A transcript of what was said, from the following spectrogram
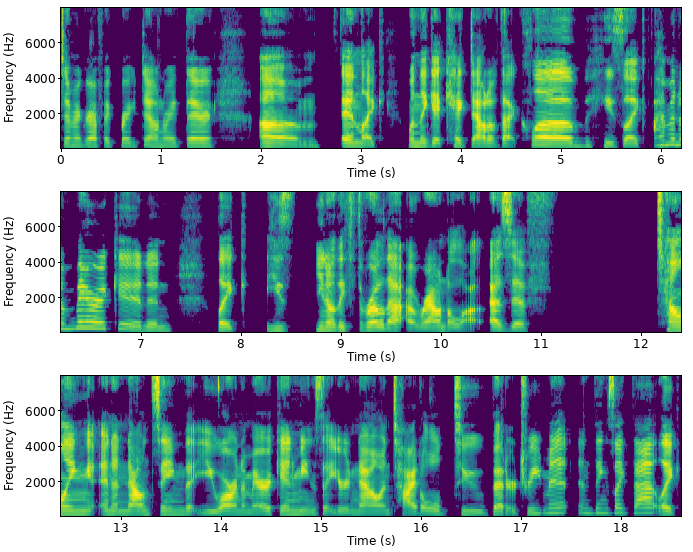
demographic breakdown right there. Um, and like when they get kicked out of that club, he's like, I'm an American. And like he's, you know, they throw that around a lot as if telling and announcing that you are an American means that you're now entitled to better treatment and things like that. Like,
